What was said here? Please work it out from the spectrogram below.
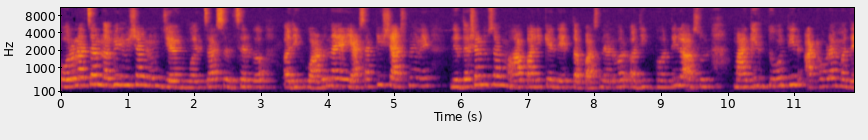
कोरोनाचा नवीन विषाणू जेन संसर्ग अधिक वाढू नये यासाठी शासनाने निर्देशानुसार महापालिकेने तपासण्यांवर अधिक भर दिला असून मागील दोन तीन आठवड्यामध्ये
